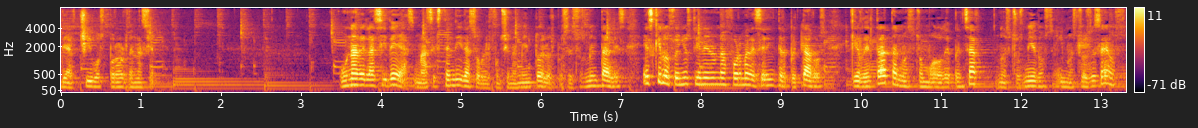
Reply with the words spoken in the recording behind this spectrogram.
de archivos por ordenación. Una de las ideas más extendidas sobre el funcionamiento de los procesos mentales es que los sueños tienen una forma de ser interpretados que retrata nuestro modo de pensar, nuestros miedos y nuestros deseos.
